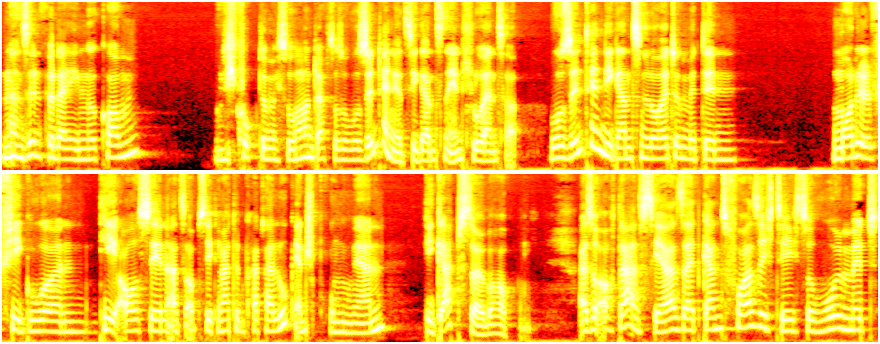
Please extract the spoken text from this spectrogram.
Und dann sind wir da hingekommen und ich guckte mich so und dachte so, wo sind denn jetzt die ganzen Influencer? Wo sind denn die ganzen Leute mit den Modelfiguren, die aussehen, als ob sie gerade im Katalog entsprungen wären? Die gab es da überhaupt nicht. Also auch das, ja, seid ganz vorsichtig, sowohl mit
